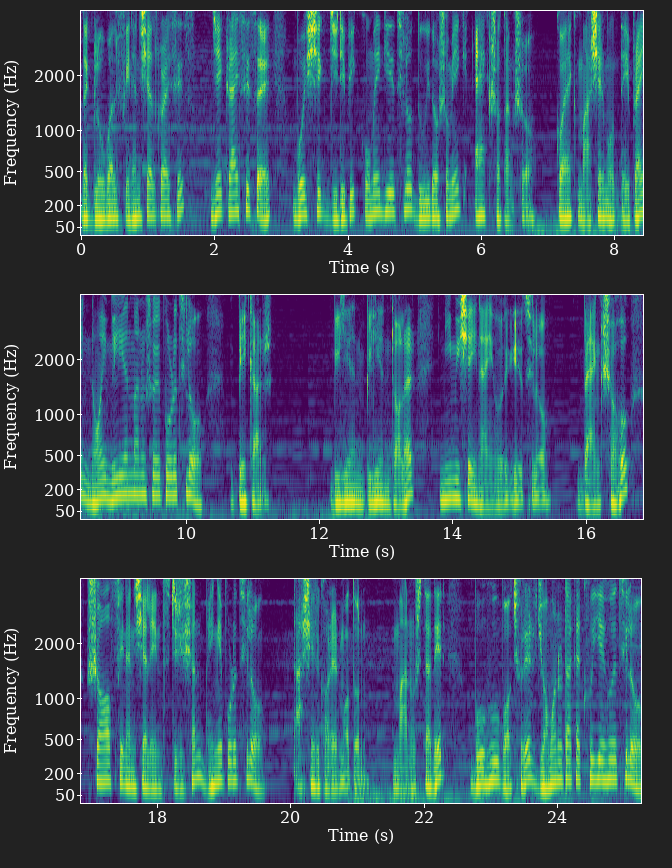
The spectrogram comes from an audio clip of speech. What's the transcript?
দ্য গ্লোবাল ফিনান্সিয়াল ক্রাইসিস যে ক্রাইসিসে বৈশ্বিক জিডিপি কমে গিয়েছিল দুই দশমিক এক শতাংশ। কয়েক মাসের মধ্যেই প্রায় নয় মিলিয়ন মানুষ হয়ে পড়েছিল। বেকার। বিলিয়ন বিলিয়ন ডলার নিমিষেই নাই হয়ে গিয়েছিল। ব্যাংক সহ সব ফিনান্সিয়াল ইনস্টিটিউশন ভেঙে পড়েছিল তাসের ঘরের মতন। মানুষ তাদের বহু বছরের জমানো টাকা খুইয়ে হয়েছিল।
